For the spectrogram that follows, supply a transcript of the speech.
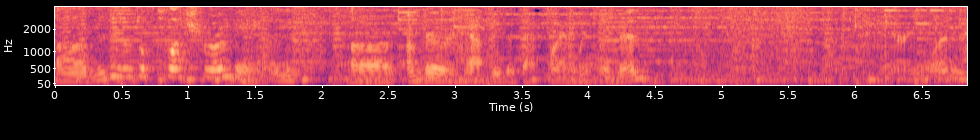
uh, this is a plush Rodan. Uh, I'm very happy that that finally came in. Scary one.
